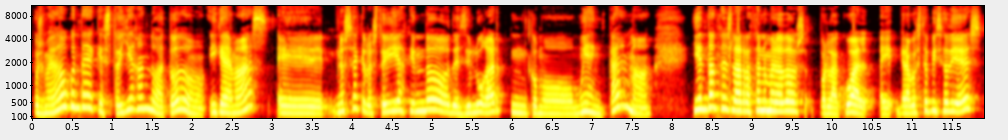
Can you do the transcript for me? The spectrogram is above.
pues me he dado cuenta de que estoy llegando a todo y que además, eh, no sé, que lo estoy haciendo desde un lugar mm, como muy en calma. Y entonces la razón número dos por la cual eh, grabo este episodio es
